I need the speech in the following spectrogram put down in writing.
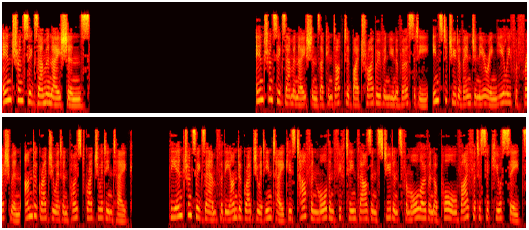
Entrance examinations. Entrance examinations are conducted by Tribhuvan University, Institute of Engineering yearly for freshmen, undergraduate and postgraduate intake. The entrance exam for the undergraduate intake is tough and more than 15,000 students from all over Nepal vie for to secure seats.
